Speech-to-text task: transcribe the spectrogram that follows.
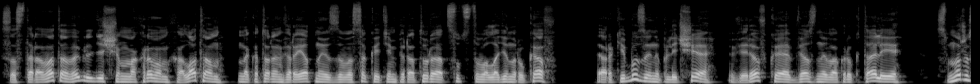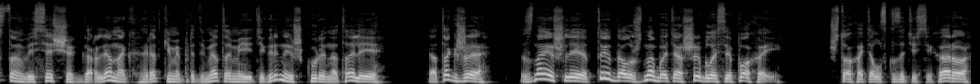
Со старовато выглядящим махровым халатом, на котором, вероятно, из-за высокой температуры отсутствовал один рукав, аркебузой на плече, верёвкой, обвязанной вокруг талии, с множеством висящих горлянок, редкими предметами и тигриной шкурой на талии, а также «Знаешь ли, ты, должна быть, ошиблась эпохой». Что хотел сказать Усихару,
